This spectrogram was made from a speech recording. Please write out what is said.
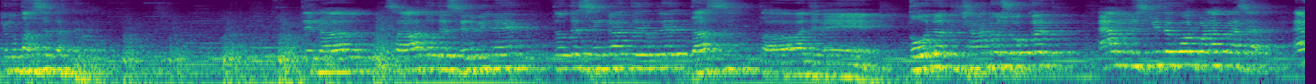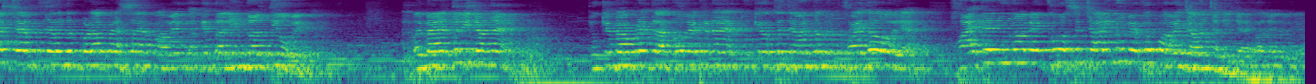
ਕਿ ਮੁਤਾਸਰ ਕਰ ਦਿੰਦਾ ਤੇ ਨਾਲ ਸਾਥ ਉਹਦੇ ਸਿਰ ਵੀ ਨੇ ਤੇ ਉਹਦੇ ਸਿੰਘਾਂ ਤੇ ਉਹਦੇ 10 ਤਾਜ ਨੇ। ਦੌਲਤ, ਸ਼ਾਨੋ, ਸ਼ੌਕਤ, ਇਹ ਮਿਨਿਸਟਰੀ ਦੇ ਕੋਲ ਬੜਾ ਪੈਸਾ ਹੈ। ਇਸ ਚਰਚ ਦੇ ਅੰਦਰ ਬੜਾ ਪੈਸਾ ਹੈ, ਭਾਵੇਂ ਅੱਗੇ ਤਾਲੀਮ ਗਲਤੀ ਹੋਵੇ। ਓਏ ਮੈਂ ਇੱਧਰ ਹੀ ਜਾਣਾ ਹੈ, ਕਿਉਂਕਿ ਮੈਂ ਆਪਣੇ ਘਰ ਨੂੰ ਵੇਖਣਾ ਹੈ, ਕਿਉਂਕਿ ਉੱਥੇ ਜਾਣ ਦਾ ਮੈਨੂੰ ਫਾਇਦਾ ਹੋ ਰਿਹਾ ਹੈ। ਫਾਇਦੇ ਨੂੰ ਨਾ ਵੇਖੋ, ਸੱਚਾਈ ਨੂੰ ਵੇਖੋ, ਭਾਵੇਂ ਜਾਨ ਚਲੀ ਜਾਏ, ਹਾਲੇਲੂਇਆ।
